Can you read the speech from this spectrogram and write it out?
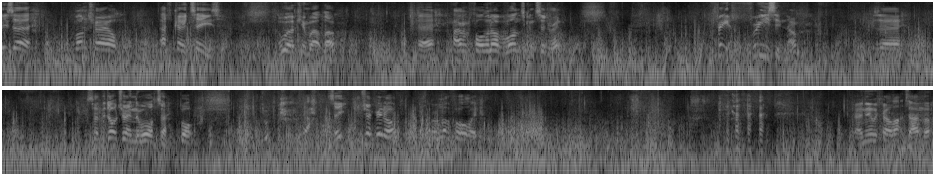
These uh, Montrail FKTs are working well though. Uh, I haven't fallen over once considering. Feet are freezing though. Because, uh, like I said, they don't drain the water. But, see, I'm tripping up, but I'm not falling. I nearly fell that time though.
